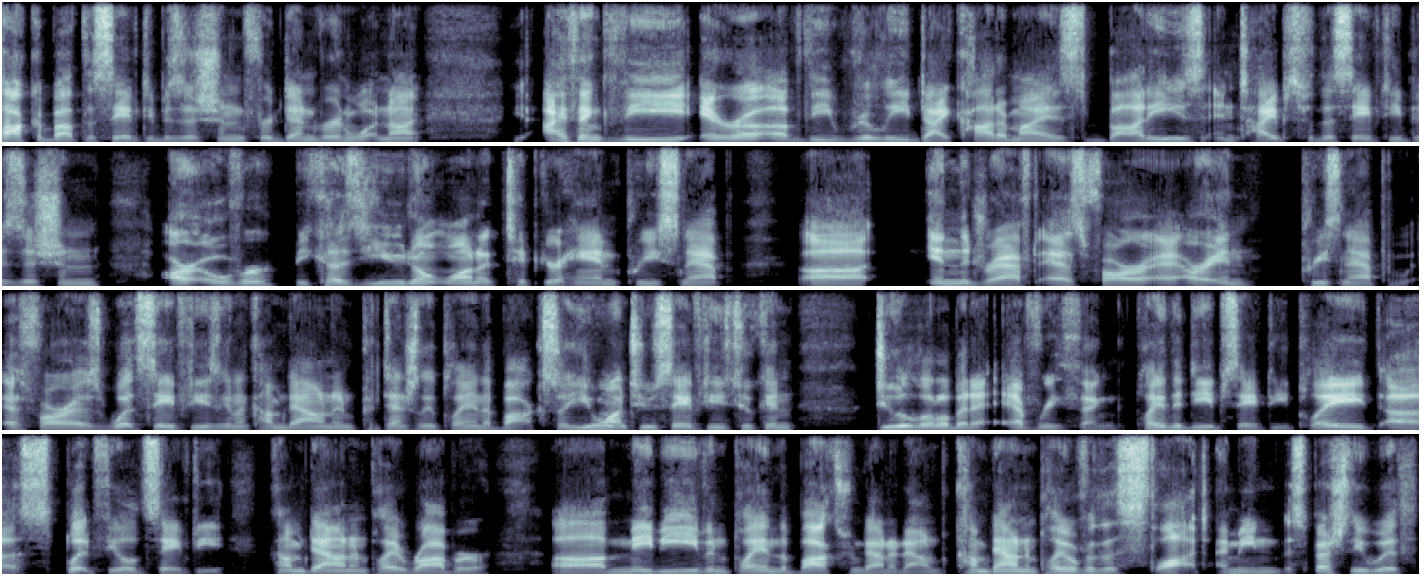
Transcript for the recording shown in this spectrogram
talk about the safety position for Denver and whatnot. I think the era of the really dichotomized bodies and types for the safety position are over because you don't want to tip your hand pre-snap uh, in the draft as far as, or in pre-snap as far as what safety is going to come down and potentially play in the box. So you want two safeties who can do a little bit of everything. Play the deep safety, play uh, split field safety, come down and play robber. Uh, maybe even play in the box from down to down. Come down and play over the slot. I mean, especially with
